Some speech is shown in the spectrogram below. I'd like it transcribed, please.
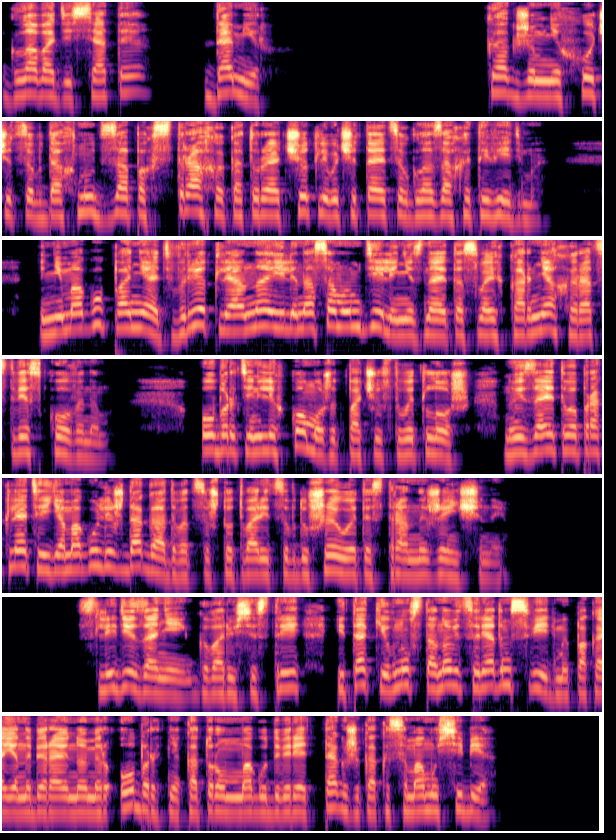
Глава десятая. Дамир. Как же мне хочется вдохнуть запах страха, который отчетливо читается в глазах этой ведьмы. Не могу понять, врет ли она или на самом деле не знает о своих корнях и родстве с Ковеном. Оборотень легко может почувствовать ложь, но из-за этого проклятия я могу лишь догадываться, что творится в душе у этой странной женщины. «Следи за ней», — говорю сестре, и так кивнув становится рядом с ведьмой, пока я набираю номер оборотня, которому могу доверять так же, как и самому себе.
